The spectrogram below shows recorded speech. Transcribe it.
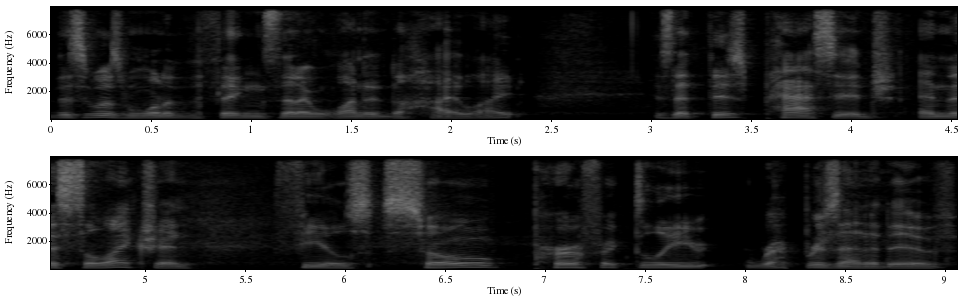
this was one of the things that I wanted to highlight is that this passage and this selection feels so perfectly representative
